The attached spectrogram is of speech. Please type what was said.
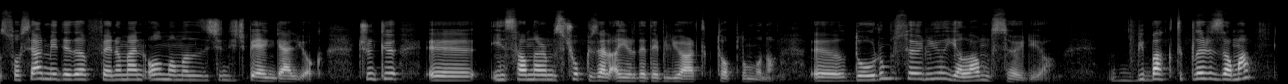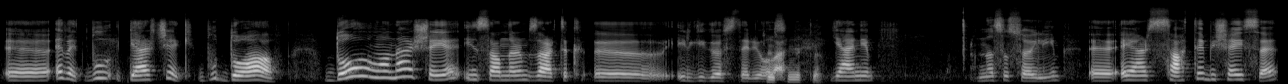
sosyal medyada fenomen olmamanız için hiçbir engel yok. Çünkü e, insanlarımız çok güzel ayırt edebiliyor artık toplumunu. E, doğru mu söylüyor, yalan mı söylüyor? Bir baktıkları zaman e, evet bu gerçek, bu doğal. Doğal olan her şeye insanlarımız artık e, ilgi gösteriyorlar. Kesinlikle. Yani nasıl söyleyeyim e, eğer sahte bir şeyse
